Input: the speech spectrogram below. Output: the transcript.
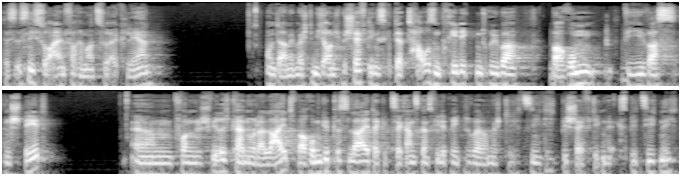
Das ist nicht so einfach immer zu erklären. Und damit möchte ich mich auch nicht beschäftigen. Es gibt ja tausend Predigten drüber, warum, wie was entsteht. Ähm, von Schwierigkeiten oder Leid. Warum gibt es Leid? Da gibt es ja ganz, ganz viele Predigten drüber. Da möchte ich jetzt nicht, nicht beschäftigen, explizit nicht.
